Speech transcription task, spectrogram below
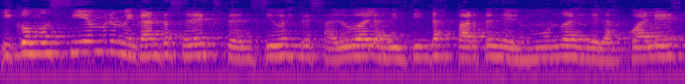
y como siempre me encanta hacer extensivo este saludo a las distintas partes del mundo desde las cuales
